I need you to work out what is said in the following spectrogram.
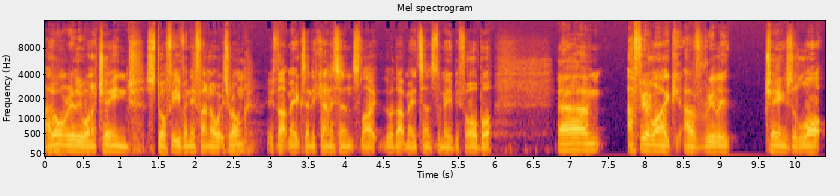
I don't really want to change stuff, even if I know it's wrong. If that makes any kind of sense, like well, that made sense to me before. But um, I feel like I've really changed a lot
